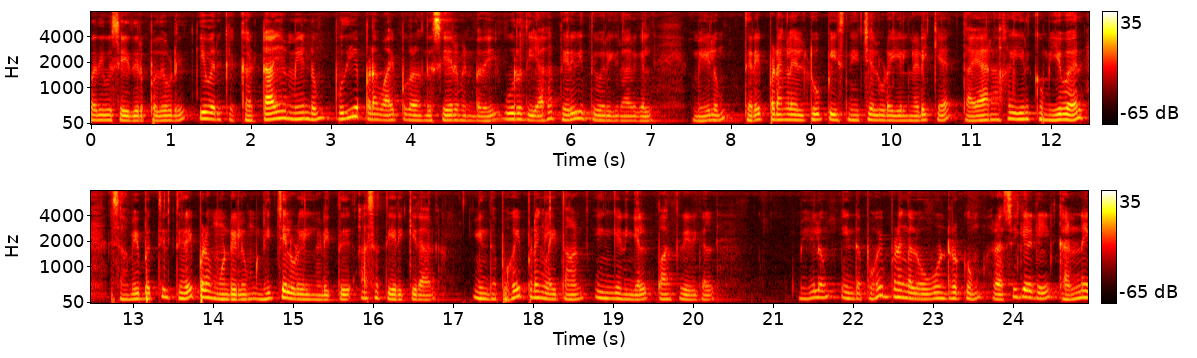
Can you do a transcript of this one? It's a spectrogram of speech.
பதிவு செய்திருப்பதோடு இவருக்கு கட்டாயம் மீண்டும் புதிய பட வாய்ப்புகள் வந்து சேரும் என்பதை உறுதியாக தெரிவித்து வருகிறார்கள். மேலும் திரைப்படங்களில் டூ பீஸ் நீச்சல் உடையில் நடிக்க தயாராக இருக்கும் இவர் சமீபத்தில் திரைப்படம் ஒன்றிலும் நீச்சல் உடையில் நடித்து அசத்தியிருக்கிறார். இந்த புகைப்படங்களை தான் இங்கு நீங்கள் பார்க்கிறீர்கள். மேலும் இந்த புகைப்படங்கள் ஒவ்வொன்றுக்கும் ரசிகர்கள் கண்ணை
